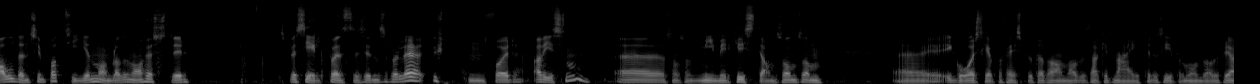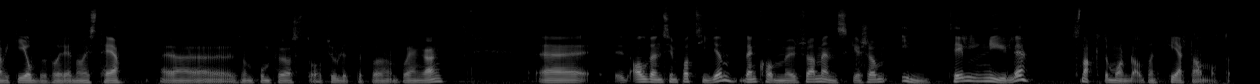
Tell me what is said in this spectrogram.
all den sympatien Morgenbladet nå høster, spesielt på venstresiden selvfølgelig, utenfor avisen, uh, sånn som Mimir Kristiansson, som i går skrev på Facebook at han hadde takket nei til å skrive for Morgenbladet fordi han vil ikke jobbe for NHST. Sånn pompøst og tullete på, på en gang. Uh, all den sympatien den kommer fra mennesker som inntil nylig snakket om Morgenbladet på en helt annen måte.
